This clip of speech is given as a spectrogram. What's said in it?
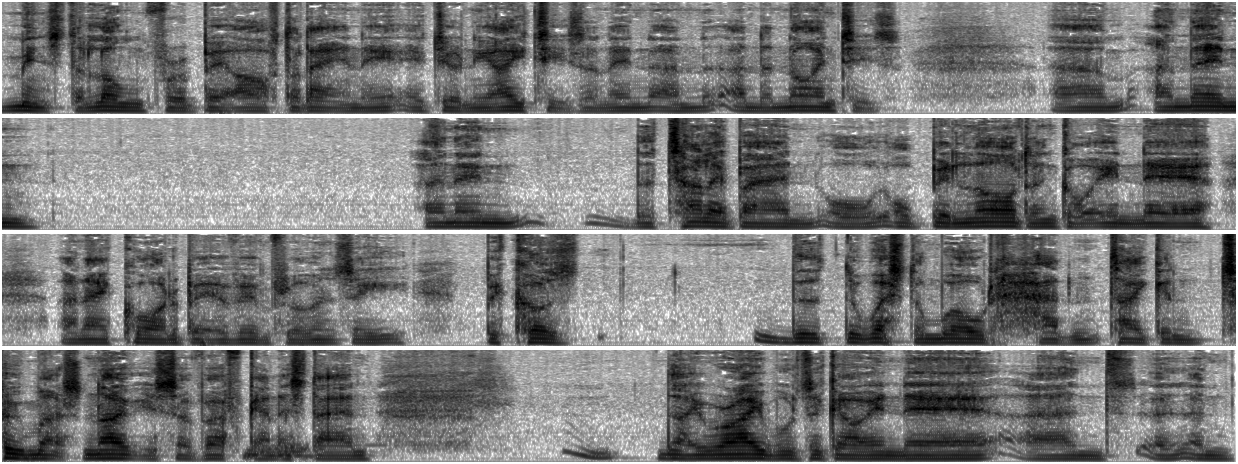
minced along for a bit after that in the, during the eighties and then and, and the nineties, um, and then and then the Taliban or, or Bin Laden got in there and had quite a bit of influence. He, because the the Western world hadn't taken too much notice of Afghanistan, mm-hmm. they were able to go in there and and, and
